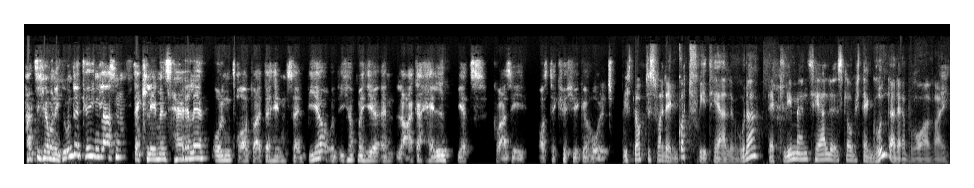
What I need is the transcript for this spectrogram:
Hat sich aber nicht unterkriegen lassen, der Clemens Herle, und braut weiterhin sein Bier. Und ich habe mir hier ein Lager Hell jetzt quasi aus der Küche geholt. Ich glaube, das war der Gottfried Herle, oder? Der Clemens Herle ist, glaube ich, der Gründer der Brauerei.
